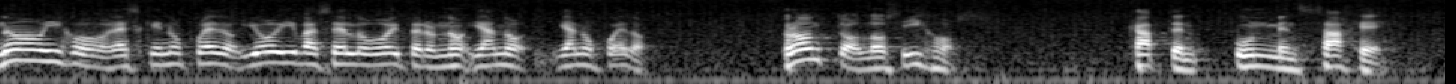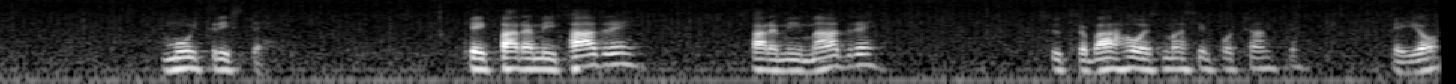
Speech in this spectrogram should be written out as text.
no, hijo, es que no puedo. Yo iba a hacerlo hoy, pero no, ya no, ya no puedo. Pronto los hijos capten un mensaje muy triste. Que para mi padre, para mi madre, su trabajo es más importante que yo.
